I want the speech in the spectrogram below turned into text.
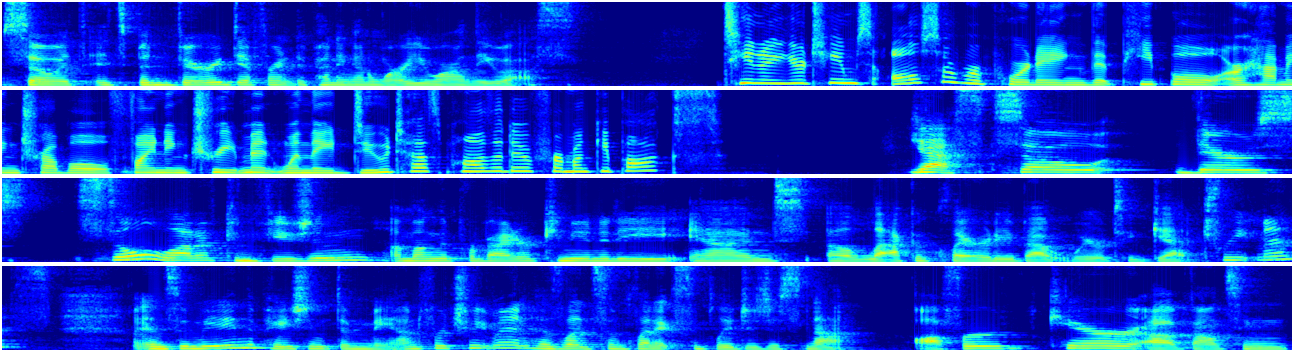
So it, it's been very different depending on where you are in the US. Tina, your team's also reporting that people are having trouble finding treatment when they do test positive for monkeypox? Yes. So there's still a lot of confusion among the provider community and a lack of clarity about where to get treatments. And so meeting the patient demand for treatment has led some clinics simply to just not offer care, uh, bouncing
